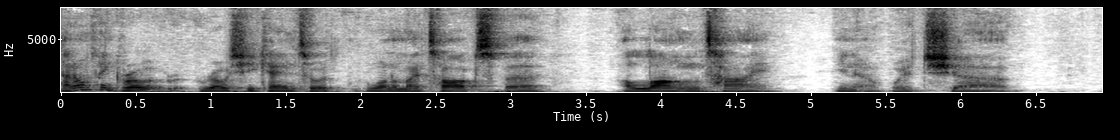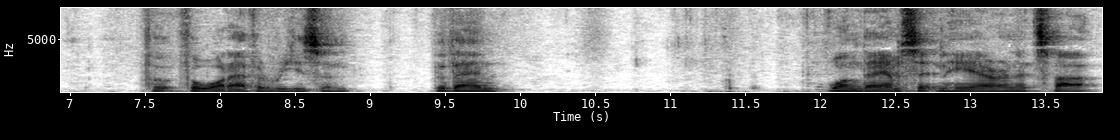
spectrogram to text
I don't think Ro- Roshi came to a, one of my talks for a long time. You know, which uh, for, for whatever reason. But then one day I'm sitting here and it's that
